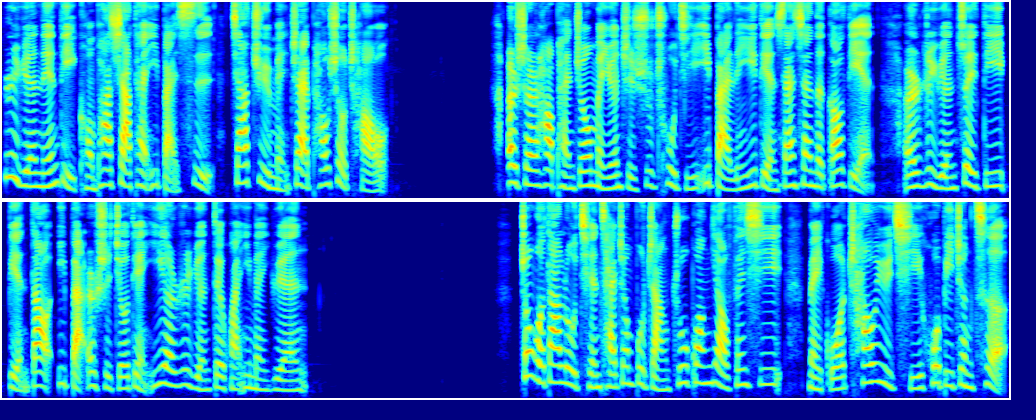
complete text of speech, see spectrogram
日元年底恐怕下探一百四，加剧美债抛售潮。二十二号盘中，美元指数触及一百零一点三三的高点，而日元最低贬到一百二十九点一二日元兑换一美元。中国大陆前财政部长朱光耀分析，美国超预期货币政策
